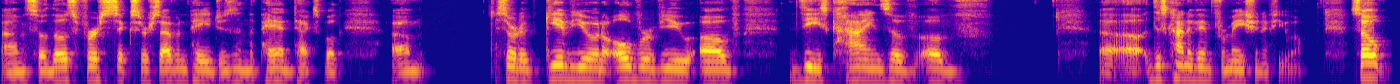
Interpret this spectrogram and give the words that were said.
Um, so those first six or seven pages in the Pan textbook um, sort of give you an overview of these kinds of, of uh, this kind of information, if you will. So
